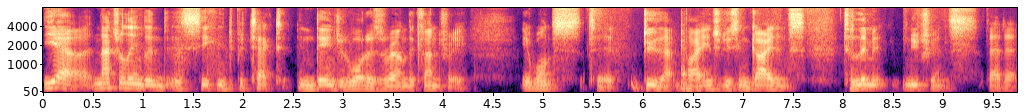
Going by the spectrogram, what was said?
Yeah, Natural England is seeking to protect endangered waters around the country. It wants to do that by introducing guidance to limit nutrients that uh,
